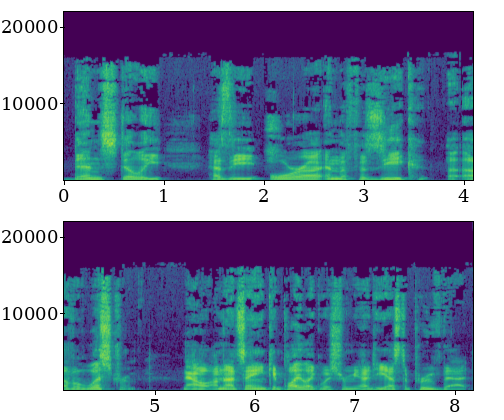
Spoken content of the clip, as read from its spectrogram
Ben Stille has the aura and the physique uh, of a Wistrom. Now, I'm not saying he can play like Wistrom yet. He has to prove that.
